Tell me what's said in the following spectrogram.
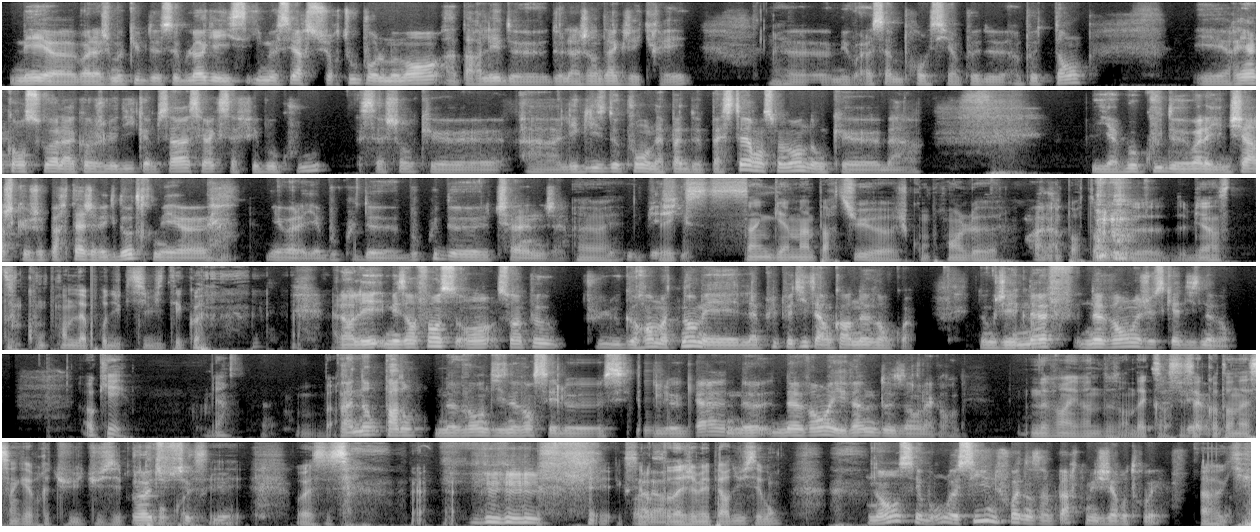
mais euh, voilà, je m'occupe de ce blog et il, me sert surtout pour le moment à parler de, de l'agenda que j'ai créé. Euh, mais voilà, ça me prend aussi un peu de, un peu de temps. Et rien qu'en soi, là, quand je le dis comme ça, c'est vrai que ça fait beaucoup, sachant que à l'église de Pont, on n'a pas de pasteur en ce moment, donc euh, bah, il y a beaucoup de voilà, il y a une charge que je partage avec d'autres, mais mais voilà, il y a beaucoup de, beaucoup de challenges. Avec cinq gamins par-dessus, euh, je comprends l'importance de, bien comprendre la productivité. Quoi. Alors, les, mes enfants sont, sont, un peu plus grands maintenant, mais la plus petite a encore 9 ans. Quoi. Donc, j'ai 9, 9 ans jusqu'à 19 ans. Ok, bien. Bah. non, pardon, 9 ans, 19 ans, c'est le, le gars. 9, ans et 22 ans, la grande. 9 ans et 22 ans, d'accord. C'est ça, quand on a 5, après, tu, tu sais plus. Ouais, tu sais plus. Ouais, c'est ça. Excellent. T'en as jamais perdu, c'est bon? Non, c'est bon. Aussi une fois dans un parc, mais j'ai retrouvé. Ah ok.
